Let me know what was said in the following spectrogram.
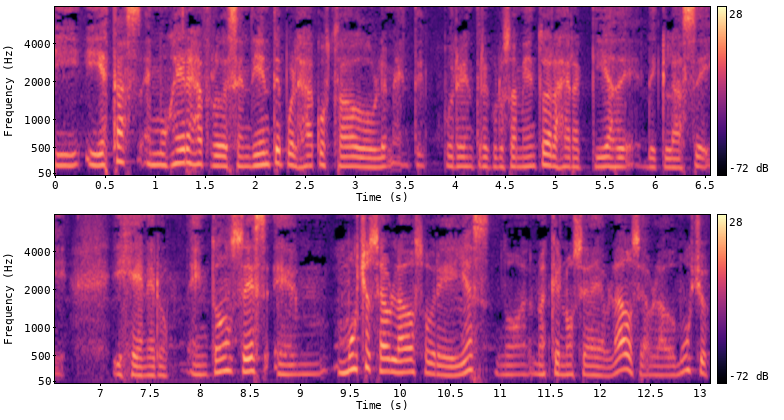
y, estas mujeres afrodescendientes pues les ha costado doblemente por el entrecruzamiento de las jerarquías de, clase y, género. Entonces, eh, mucho se ha hablado sobre ellas, no, no es que no se haya hablado, se ha hablado mucho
